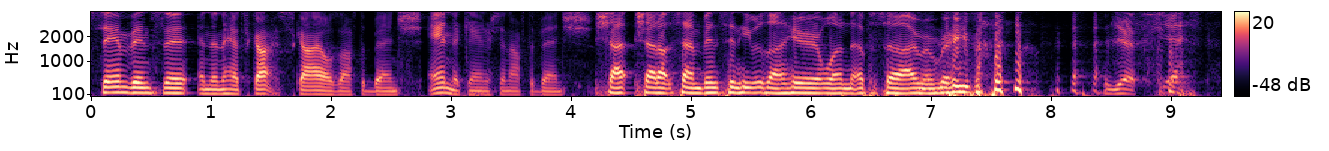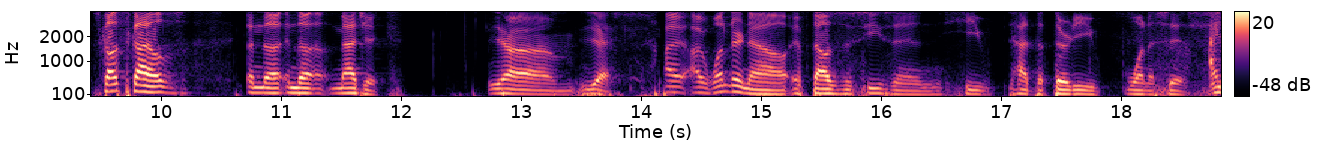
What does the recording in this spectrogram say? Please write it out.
Sam Vincent, and then they had Scott Skiles off the bench and Nick Anderson off the bench. Shout shout out Sam Vincent. He was on here one episode. I remember you brought him. up. Yes. yes. Scott Skiles in the in the Magic. Yeah. Um, yes. I, I wonder now if that was the season he had the 31 assists. I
